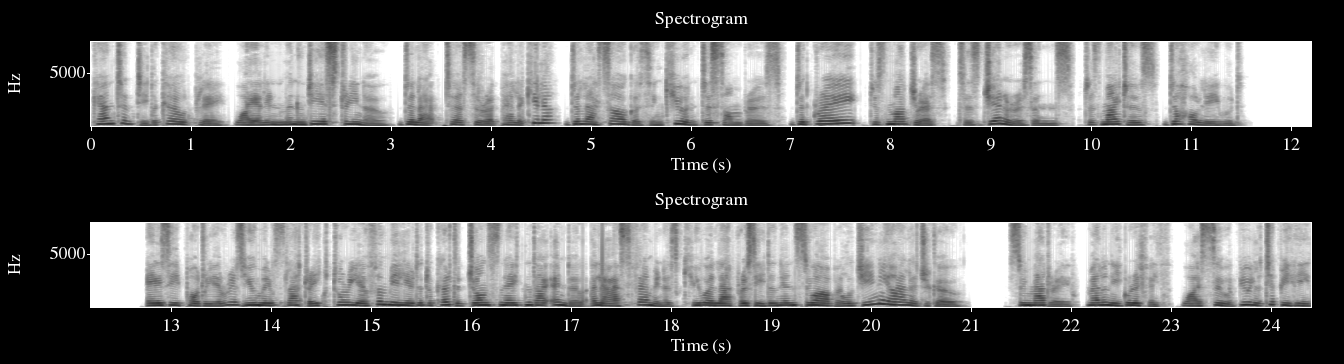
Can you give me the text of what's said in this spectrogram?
cantante de Coldplay, while in Mangiastrino, de la tercera película, de las sagas incuentes sombras, de Grey, des Madres, des Generations, des Mitos, de Hollywood. AZ la trayectoria familiar de Dakota Johnson atendiendo a las feminas que la preceden en su genealógico. Su madre, Melanie Griffith, y su abuela Tippi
